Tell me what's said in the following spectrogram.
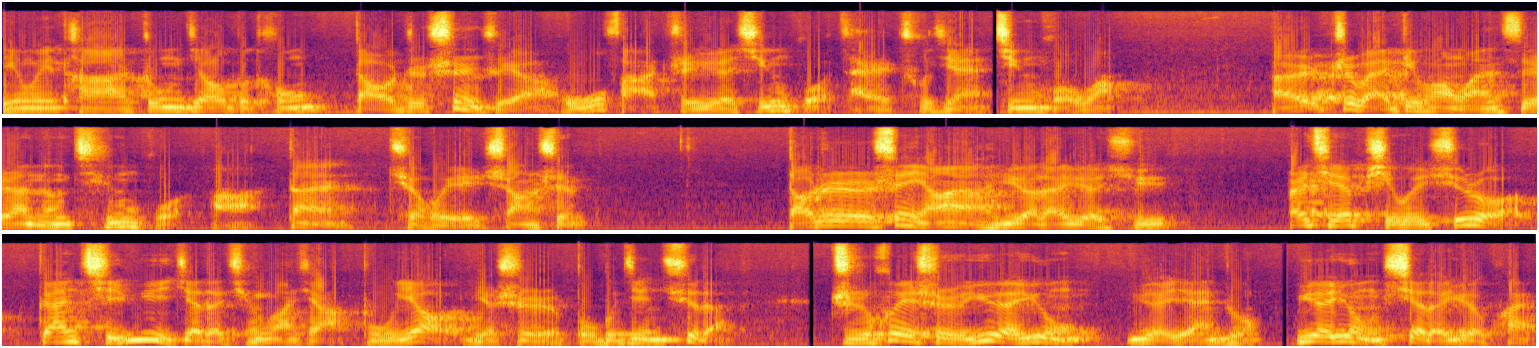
因为它中焦不通，导致肾水啊无法制约心火，才出现心火旺。而知柏地黄丸虽然能清火啊，但却会伤肾，导致肾阳啊越来越虚。而且脾胃虚弱、肝气郁结的情况下，补药也是补不进去的，只会是越用越严重，越用泻得越快。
